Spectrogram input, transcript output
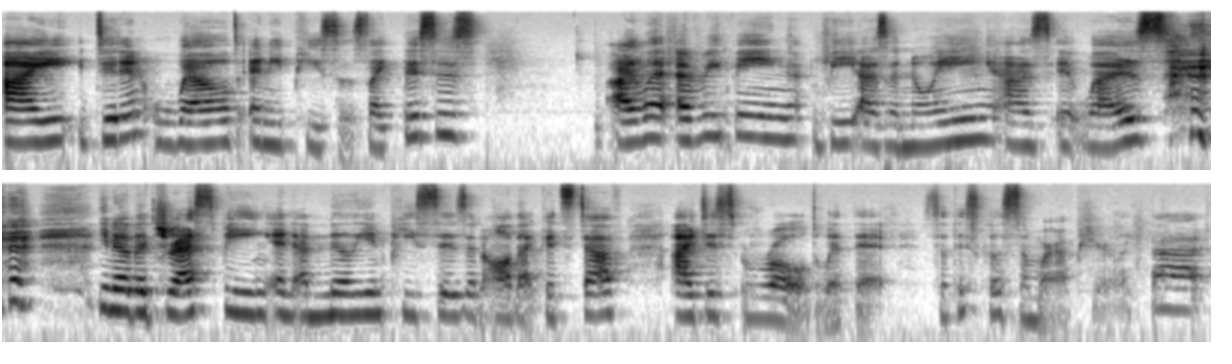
I didn't weld any pieces. Like this is I let everything be as annoying as it was. you know, the dress being in a million pieces and all that good stuff. I just rolled with it. So this goes somewhere up here like that.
